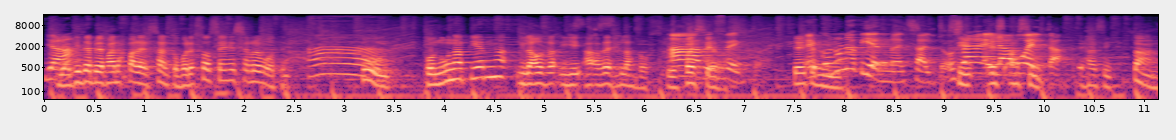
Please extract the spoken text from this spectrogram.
Ya. y aquí te preparas para el salto, por eso haces ese rebote. Ah. Pum, con una pierna y la otra, y abres las dos, y Ah, después cierras. Perfecto. Y ahí Es con termina. una pierna el salto, o Sí, sea, en la así, vuelta. Es así, tan,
